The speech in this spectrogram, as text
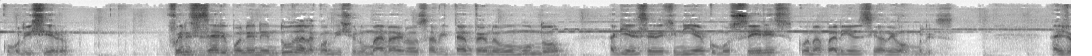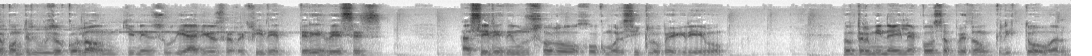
como lo hicieron. Fue necesario poner en duda la condición humana de los habitantes del Nuevo Mundo, a quienes se definía como seres con apariencia de hombres. A ello contribuyó Colón, quien en su diario se refiere tres veces a seres de un solo ojo, como el cíclope griego. No termina ahí la cosa, pues don Cristóbal,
